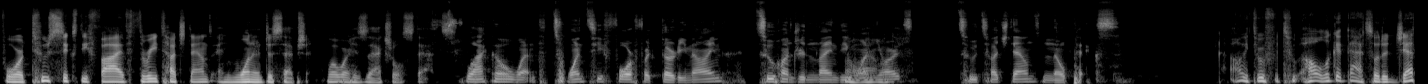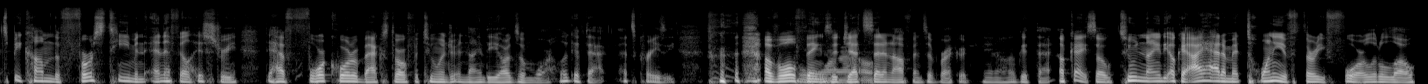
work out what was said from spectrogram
for 265, three touchdowns, and one interception. What were his actual stats? Flacco went 24 for 39, 291 oh, wow. yards, two touchdowns, no picks. Oh, he threw for two. Oh, look at that. So the Jets become the first team in NFL history to have four quarterbacks throw for 290 yards or more. Look at that. That's crazy. of all things, wow. the Jets set an offensive record. You know, look at that. Okay, so 290. Okay, I had him at 20 of 34, a little low.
